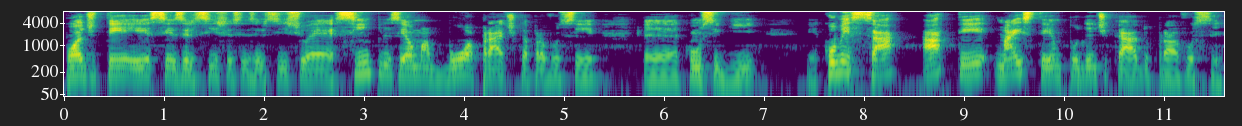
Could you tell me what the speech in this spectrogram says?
pode ter esse exercício. Esse exercício é simples e é uma boa prática para você é, conseguir é, começar a ter mais tempo dedicado para você.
